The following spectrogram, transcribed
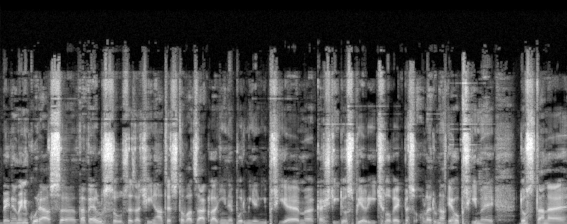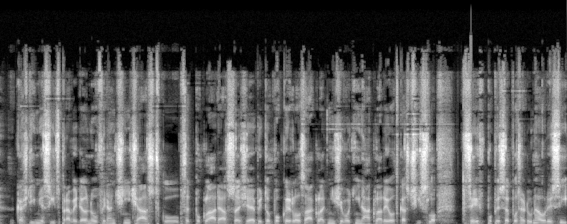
Benjamin Kuras, ve Walesu se začíná testovat základní nepodmíněný příjem. Každý dospělý člověk bez ohledu na jeho příjmy dostane každý měsíc pravidelnou finanční částku. Předpokládá se, že by to pokrylo základní životní náklady. Odkaz číslo 3 v popise pořadu na Odyssey.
